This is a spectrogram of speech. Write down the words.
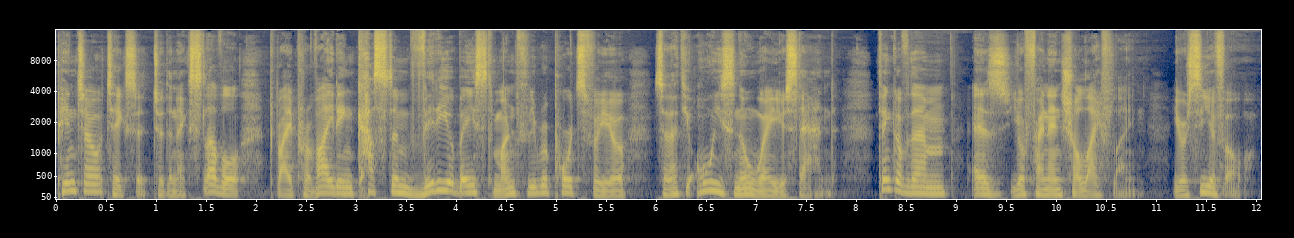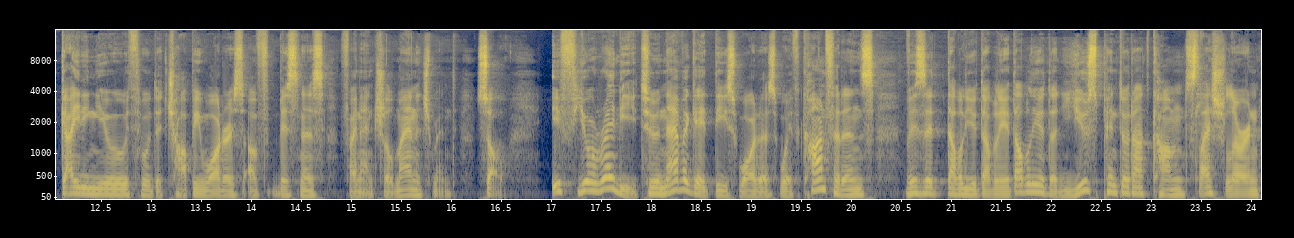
Pinto takes it to the next level by providing custom video based monthly reports for you so that you always know where you stand. Think of them as your financial lifeline your CFO, guiding you through the choppy waters of business financial management. So, if you're ready to navigate these waters with confidence, visit www.usepinto.com/learn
